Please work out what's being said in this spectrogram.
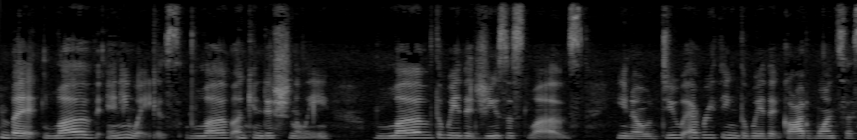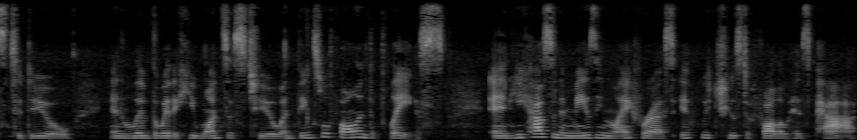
but love anyways, love unconditionally, love the way that Jesus loves you know, do everything the way that God wants us to do and live the way that He wants us to, and things will fall into place. And He has an amazing life for us if we choose to follow His path.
